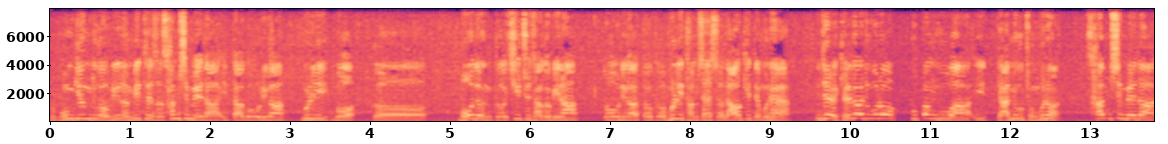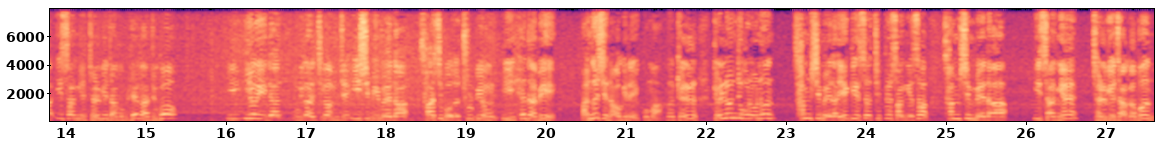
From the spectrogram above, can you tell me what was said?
그 본경도가 우리는 밑에서 30m 있다고 우리가 물리 뭐 그 모든 그 시추 작업이나 또 우리가 또 그 물리 탐사에서 나왔기 때문에 이제 결과적으로 국방부와 이 대한민국 정부는 30m 이상의 절개 작업을 해가지고 이 이에 대한 우리가 지금 이제 22m 45도 출비용 이 해답이 반드시 나오게 돼 있구만. 그 결, 결론적으로는 30m 여기서 지표상에서 30m 이상의 절개 작업은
